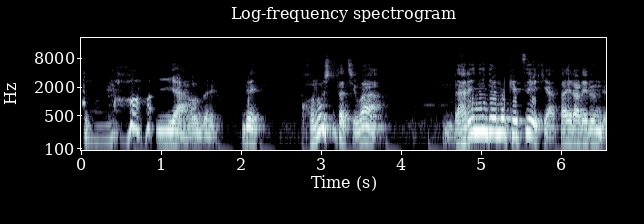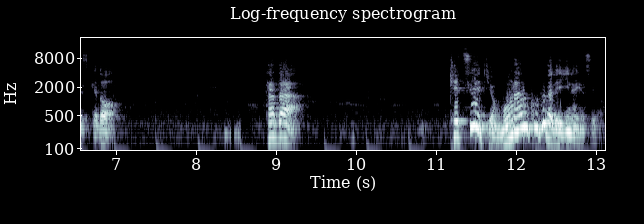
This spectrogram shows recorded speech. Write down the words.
たいな。いや本当にでこの人たちは誰にでも血液与えられるんですけどただ血液をもらうことができないんですよ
